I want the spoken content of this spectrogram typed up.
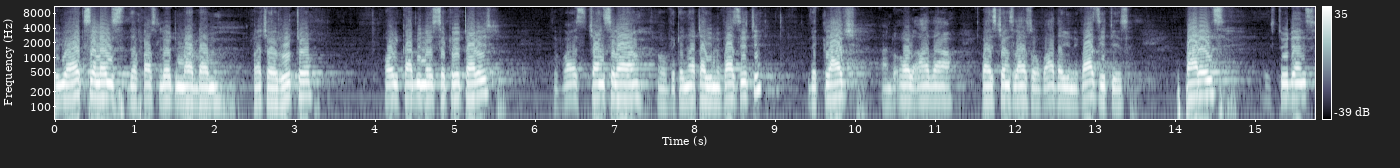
to Your Excellency, the First Lady Madam Rachel Ruto, all cabinet secretaries, the Vice Chancellor of the Kenyatta University, the clergy, and all other Vice Chancellors of other universities, parents, students,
